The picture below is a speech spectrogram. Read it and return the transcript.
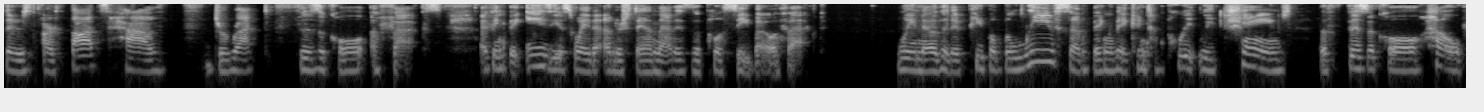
There's our thoughts have direct physical effects. I think the easiest way to understand that is the placebo effect. we know that if people believe something, they can completely change the physical health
